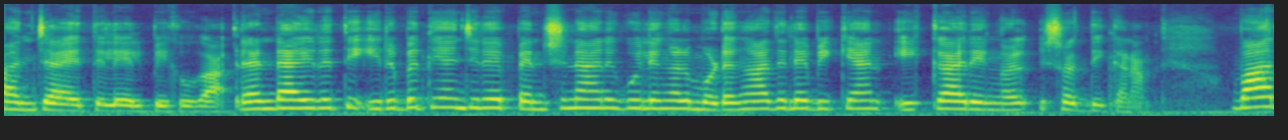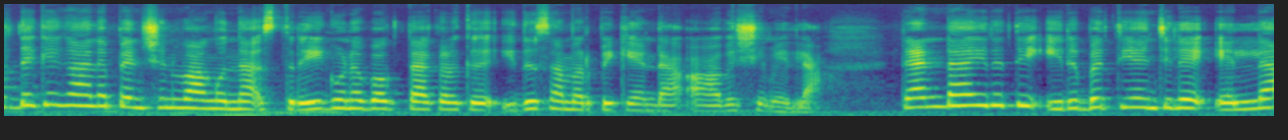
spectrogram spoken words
പഞ്ചായത്തിൽ ഏൽപ്പിക്കുക. രണ്ടായിരത്തി ഇരുപത്തിയഞ്ചിലെ പെൻഷൻ ആനുകൂല്യങ്ങൾ മുടങ്ങാതെ ലഭിക്കാൻ ഇക്കാര്യങ്ങൾ ശ്രദ്ധിക്കണം. വാർദ്ധക്യകാല പെൻഷൻ വാങ്ങുന്ന സ്ത്രീ ഗുണഭോക്താക്കൾക്ക് ഇത് സമർപ്പിക്കേണ്ട ആവശ്യമില്ല. രണ്ടായിരത്തി ഇരുപത്തിയഞ്ചിലെ എല്ലാ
